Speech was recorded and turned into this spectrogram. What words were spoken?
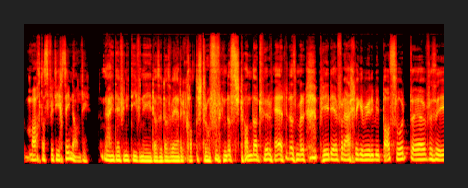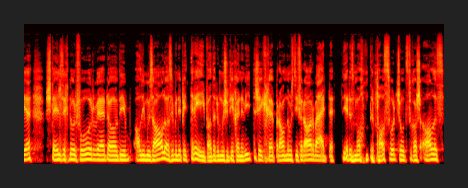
Macht das für dich Sinn, Andi? Nein, definitiv nicht. Also das wäre eine Katastrophe, wenn das Standard für wäre, dass man PDF-Rechnungen würde mit Passwort äh, versehen. Stell sich nur vor, wer da die alle muss anschauen, also in einem Betrieb, oder? Du musst die können weiterschicken, jemand anderes muss die verarbeiten. Jedes Mal der Passwortschutz. Du kannst alles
